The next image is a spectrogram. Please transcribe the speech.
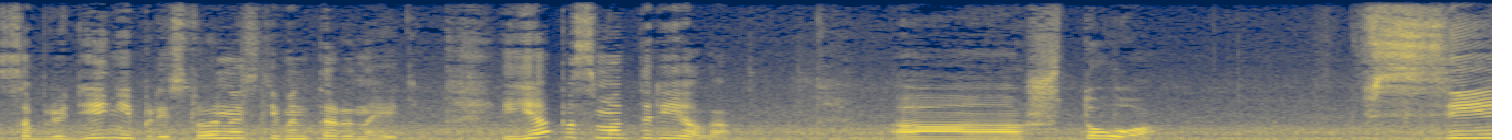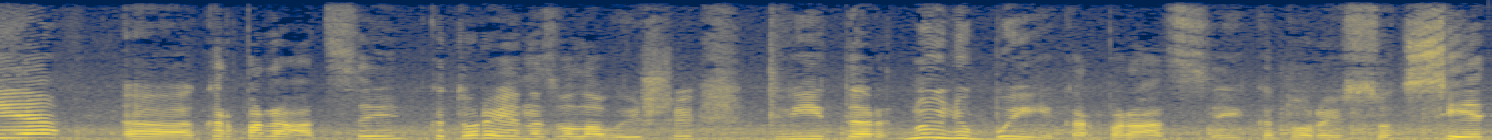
соблюдении пристойности в интернете. И я посмотрела, а, что все э, корпорации, которые я назвала выше, Twitter, ну и любые корпорации, которые соцсетные,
